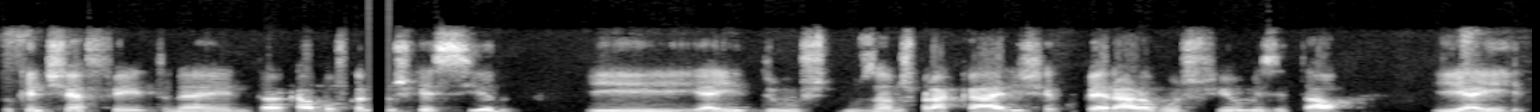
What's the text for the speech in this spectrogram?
do que ele tinha feito, né? Então acabou ficando esquecido e, e aí de uns, uns anos para cá eles recuperaram alguns filmes e tal e aí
